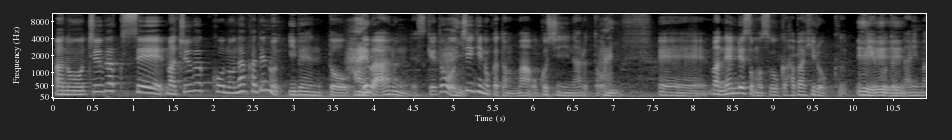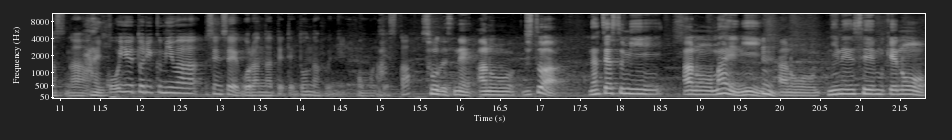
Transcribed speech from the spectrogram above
あの中学生、まあ、中学校の中でのイベントではあるんですけど、はい。地域の方もまあお越しになると、はいえーまあ、年齢層もすごく幅広くっていうことになりますが、ええええはい。こういう取り組みは先生ご覧になっててどんなふうに思いですか？そうですね。あの実は夏休みあの前に、あの2年生向けの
